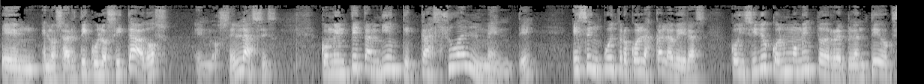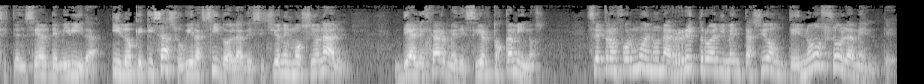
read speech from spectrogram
En, en los artículos citados, en los enlaces, comenté también que casualmente ese encuentro con las calaveras coincidió con un momento de replanteo existencial de mi vida y lo que quizás hubiera sido la decisión emocional de alejarme de ciertos caminos, se transformó en una retroalimentación que no solamente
